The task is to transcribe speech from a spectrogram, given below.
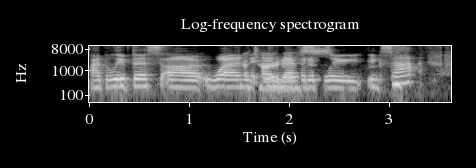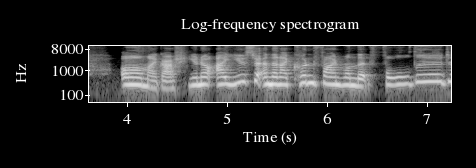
I believe this uh, when inevitably exact. Oh my gosh! You know, I used to, and then I couldn't find one that folded.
